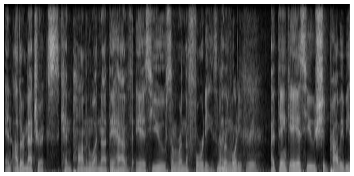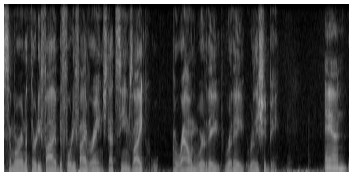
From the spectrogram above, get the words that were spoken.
and other metrics, KenPom and whatnot, they have ASU somewhere in the 40s. Number 43. I think ASU should probably be somewhere in a 35 to 45 range. That seems like around where they where they really should be. And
